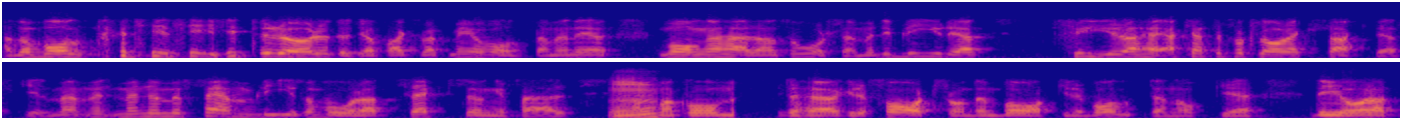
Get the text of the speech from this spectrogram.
Ja, de voltar, det ser lite rörigt ut. Jag har faktiskt varit med och voltat, men det är många herrans år sedan. Men det blir ju det att fyra här, jag kan inte förklara exakt Eskil, men, men, men nummer fem blir ju som vårat sex ungefär. Att man kommer lite högre fart från den bakre volten och eh, det gör att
